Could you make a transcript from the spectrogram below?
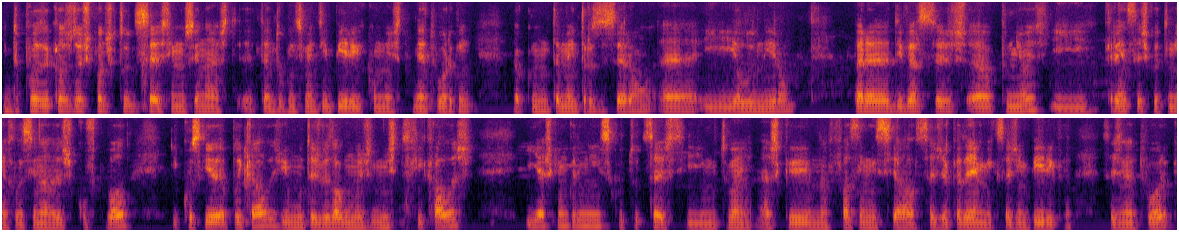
e depois aqueles dois pontos que tu disseste, emocionaste, tanto o conhecimento empírico como este networking, é o que também trouxeram uh, e uniram para diversas uh, opiniões e crenças que eu tinha relacionadas com o futebol e consegui aplicá-las e muitas vezes algumas mistificá-las e acho que é um bocadinho isso que tu disseste e muito bem, acho que na fase inicial, seja académica, seja empírica, seja network,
